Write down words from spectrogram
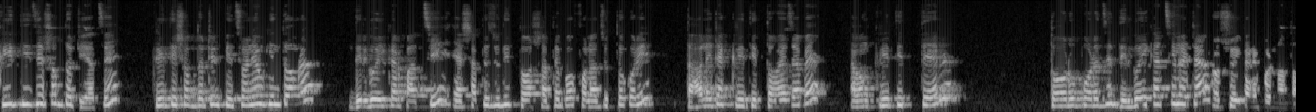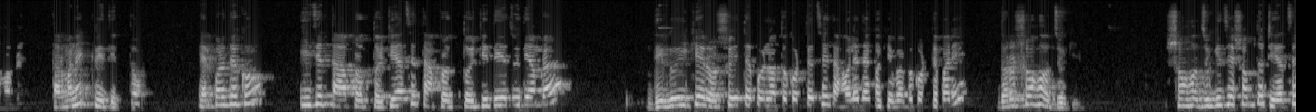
কৃতি যে শব্দটি আছে, কৃতি শব্দটির পিছনেও কিন্তু আমরা দীর্ঘ ইকার পাচ্ছি, এর সাথে যদি তোর সাথে ব ফলাযুক্ত করি, তাহলে এটা কৃতিত্ব হয়ে যাবে এবং কৃতিত্বের তোর উপরে যে দীর্ঘ ইকার ছিল, এটা হ্রস্ব ইকারে পরিণত হবে। তার মানে কৃতিত্ব। এরপরে দেখো, এই যে তা প্রত্যয়টি আছে, তা প্রত্যয়টি দিয়ে যদি আমরা দীর্ঘ ইকে হ্রস্ব ইতে পরিণত করতে চাই, তাহলে দেখো কীভাবে করতে পারি? ধরো সহযোগী। সহযোগী যে শব্দটি আছে,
